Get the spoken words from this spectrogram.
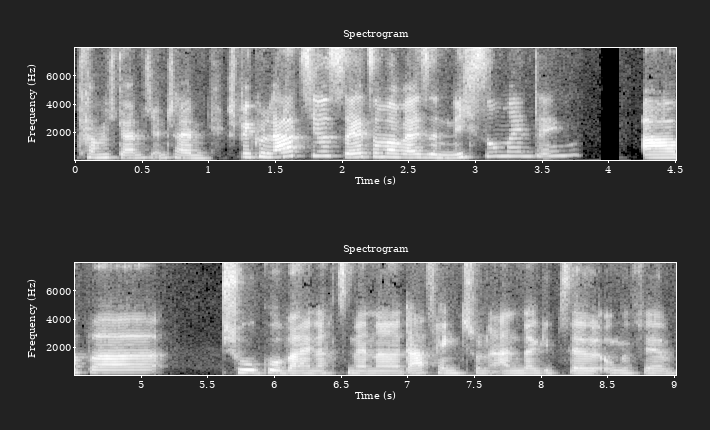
Kann mich gar nicht entscheiden. Spekulatius seltsamerweise nicht so mein Ding, aber Schoko-Weihnachtsmänner, da fängt schon an. Da gibt es ja ungefähr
